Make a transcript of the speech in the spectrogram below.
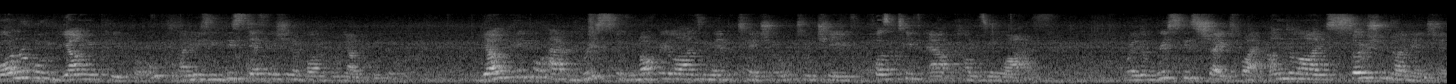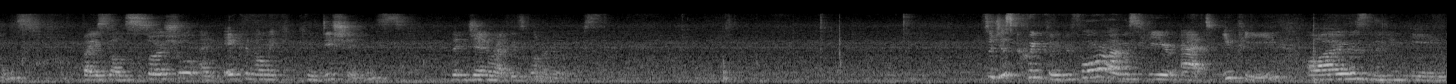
vulnerable young people, I'm using this definition of vulnerable young people. Young people at risk of not realising their potential to achieve positive outcomes in life, where the risk is shaped by underlying social dimensions based on social and economic conditions that generate these vulnerabilities. So just quickly, before I was here at IPPE, I was living in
